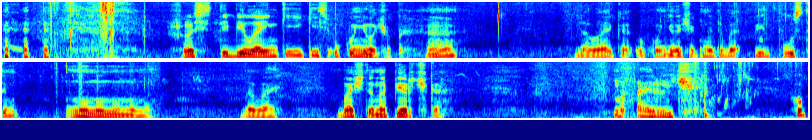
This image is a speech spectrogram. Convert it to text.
Щось ти біленький якийсь окуньочок. Давай-ка, окуньочок, ми тебе відпустимо. Ну ну ну ну ну. Давай. Бачите, на перчика. На аерліч. Хоп.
